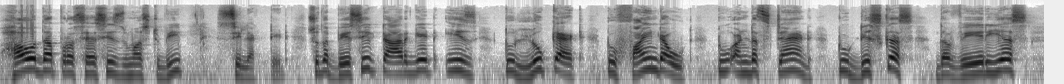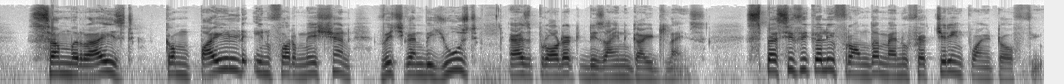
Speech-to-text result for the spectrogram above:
how the processes must be selected. So, the basic target is to look at, to find out, to understand, to discuss the various summarized compiled information which can be used as product design guidelines specifically from the manufacturing point of view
